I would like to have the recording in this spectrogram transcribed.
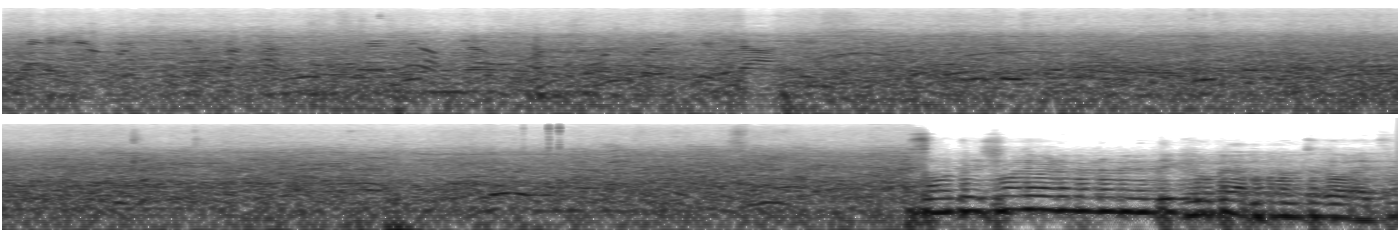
त्यांनी आपला कॉल फोन केला आहे सौ देशपांडे मॅडम यांना विनंती आहे की कृपया आपण मंचावर यायचं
